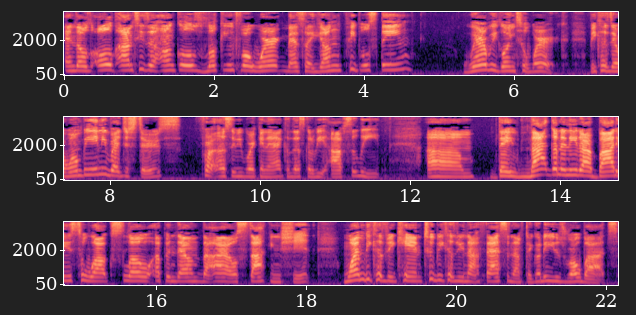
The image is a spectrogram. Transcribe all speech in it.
and those old aunties and uncles looking for work that's a young people's thing, where are we going to work? Because there won't be any registers for us to be working at because that's going to be obsolete. Um, they not going to need our bodies to walk slow up and down the aisle stocking shit. One, because we can't. Two, because we're not fast enough. They're going to use robots.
